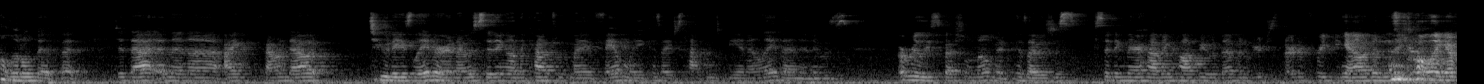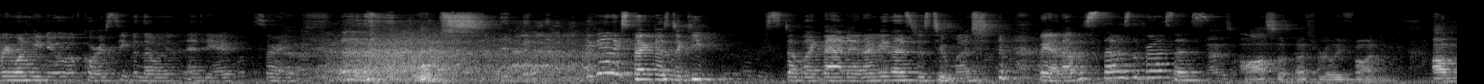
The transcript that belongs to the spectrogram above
a little bit, but did that, and then uh, I found out two days later, and I was sitting on the couch with my family because I just happened to be in LA then, and it was a really special moment because I was just sitting there having coffee with them, and we just started freaking out and calling everyone we knew, of course, even though in an NDA. Sorry. You can't expect us to keep stuff like that in. I mean, that's just too much. but yeah, that was that was the process. That is awesome. That's really fun. Um,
